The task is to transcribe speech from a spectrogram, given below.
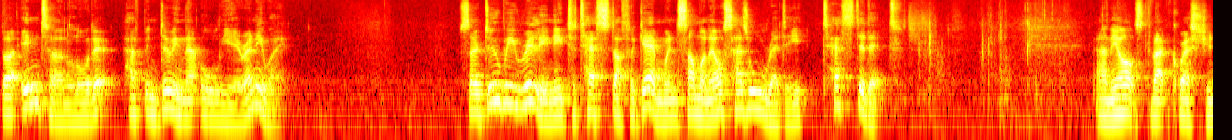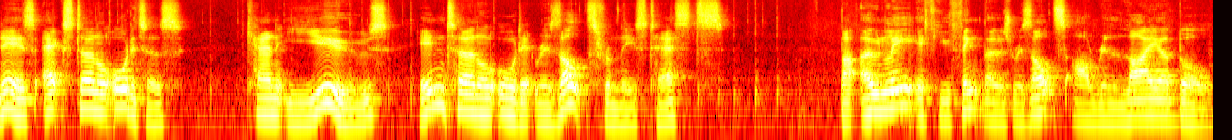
But internal audit have been doing that all year anyway. So do we really need to test stuff again when someone else has already tested it? And the answer to that question is external auditors can use internal audit results from these tests, but only if you think those results are reliable.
